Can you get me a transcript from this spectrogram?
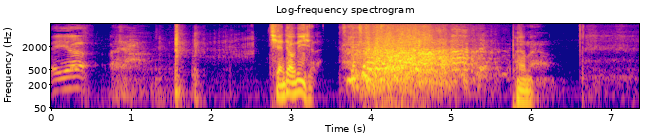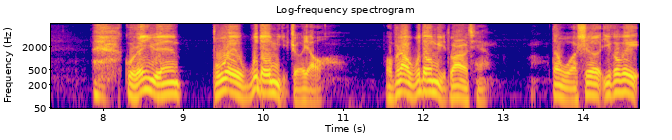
哎呀，哎呀，钱掉地下了。朋友们，哎呀，古人云“不为五斗米折腰”，我不知道五斗米多少钱，但我是一个为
